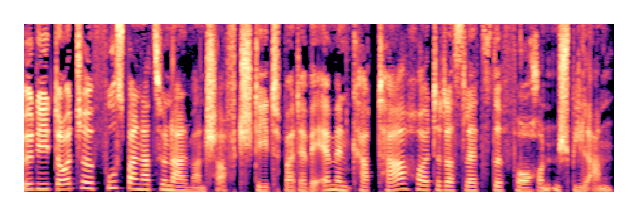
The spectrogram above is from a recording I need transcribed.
Für die deutsche Fußballnationalmannschaft steht bei der WM in Katar heute das letzte Vorrundenspiel an.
